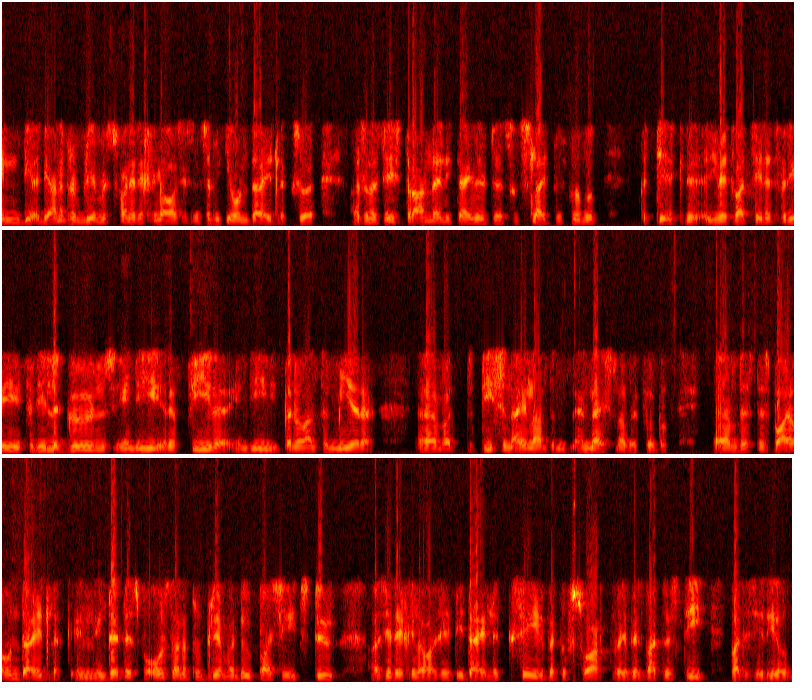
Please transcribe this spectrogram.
en die die ander probleem is van die regulasies is 'n bietjie onduidelik. So as hulle sê strande en die tuinroete is gesluit byvoorbeeld beteken jy weet wat sê dit vir die vir die lagoons en die riviere en die binnelandse mere uh, wat tussen eiland en en National byvoorbeeld. Ehm um, dis dis baie onduidelik en en dit is vir ons dan 'n probleem want hoe pas jy iets toe as die regulasie nie duidelik sê wit of swart jy weet wat is die wat is die reël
